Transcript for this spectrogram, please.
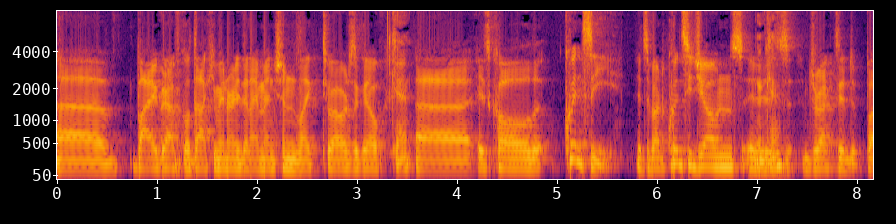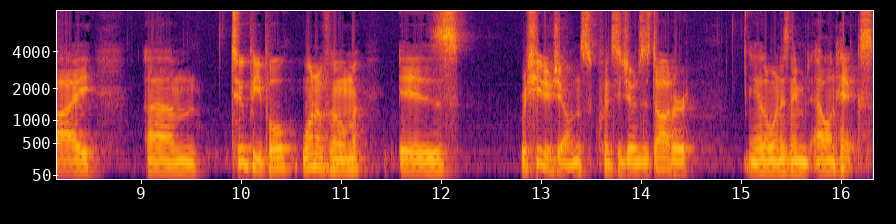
uh, biographical documentary that I mentioned like two hours ago. Okay. Uh, it's called Quincy. It's about Quincy Jones. It is Okay. directed by um, two people, one of whom is Rashida Jones, Quincy Jones's daughter. The other one is named Alan Hicks.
